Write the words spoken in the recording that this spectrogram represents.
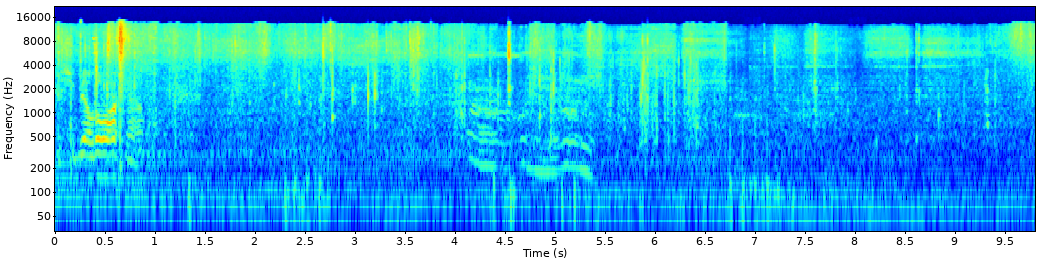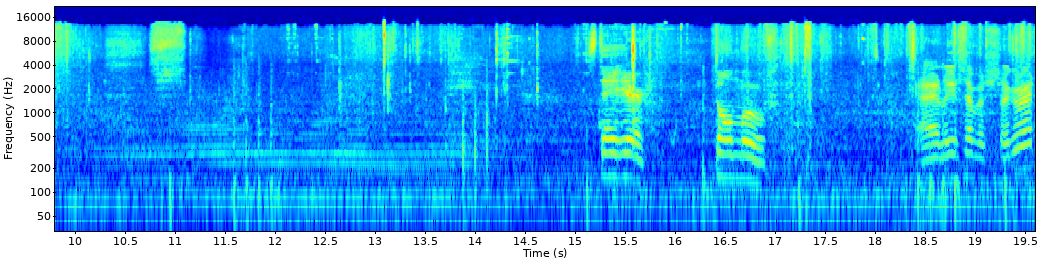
You should be able to walk now. Stay here. Don't move. Can I at least have a cigarette?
